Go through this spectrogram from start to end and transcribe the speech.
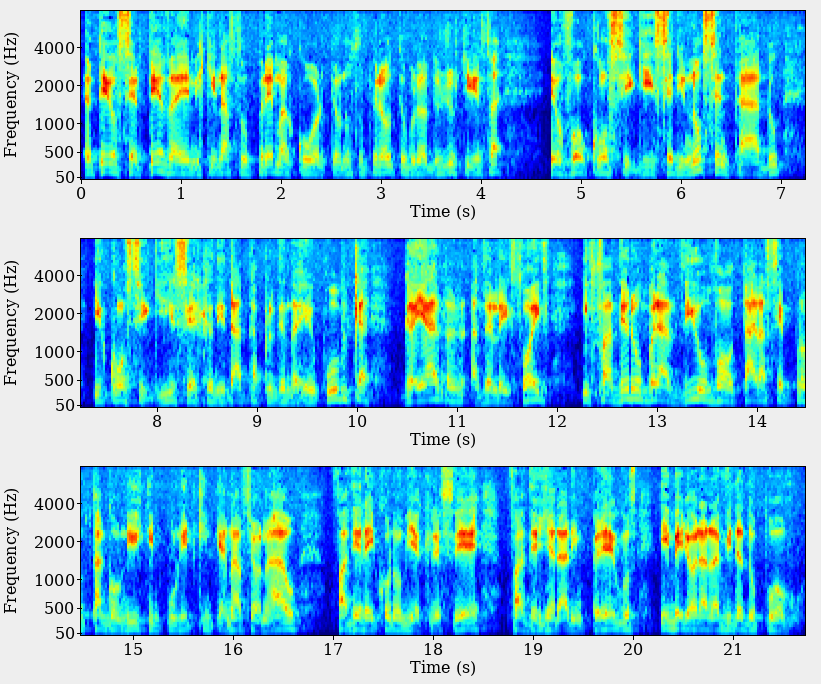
Eu tenho certeza, M, que na Suprema Corte ou no Superior Tribunal de Justiça eu vou conseguir ser inocentado e conseguir ser candidato a presidente da República, ganhar as eleições e fazer o Brasil voltar a ser protagonista em política internacional, fazer a economia crescer, fazer gerar empregos e melhorar a vida do povo.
